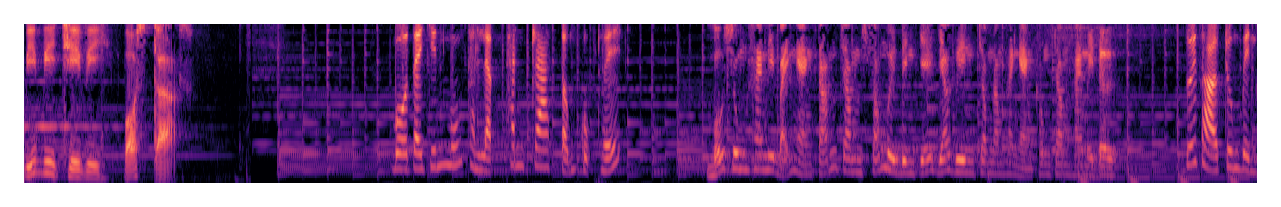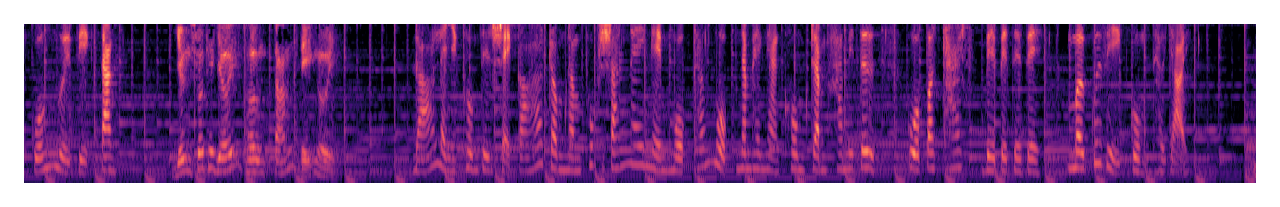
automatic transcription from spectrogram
BBTV Postcard Bộ Tài chính muốn thành lập thanh tra tổng cục thuế. Bổ sung 27.860 biên chế giáo viên trong năm 2024. Tuổi thọ trung bình của người Việt tăng. Dân số thế giới hơn 8 tỷ người. Đó là những thông tin sẽ có trong 5 phút sáng nay ngày 1 tháng 1 năm 2024 của podcast BBTV. Mời quý vị cùng theo dõi.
